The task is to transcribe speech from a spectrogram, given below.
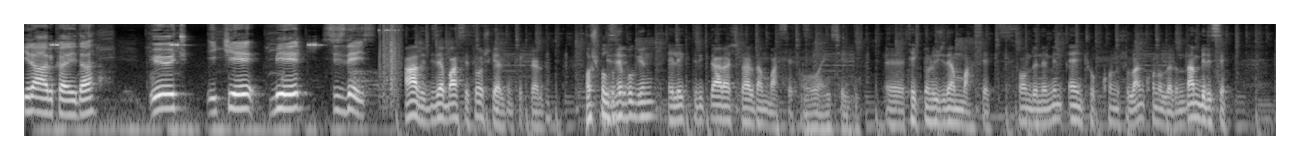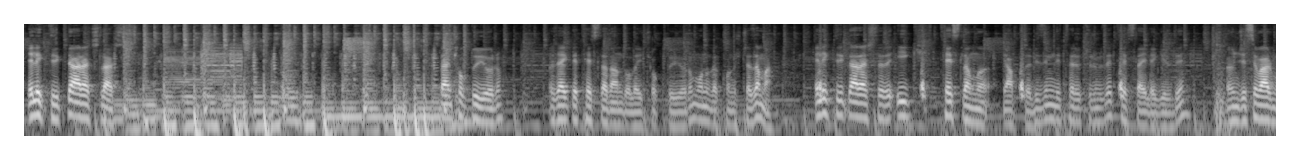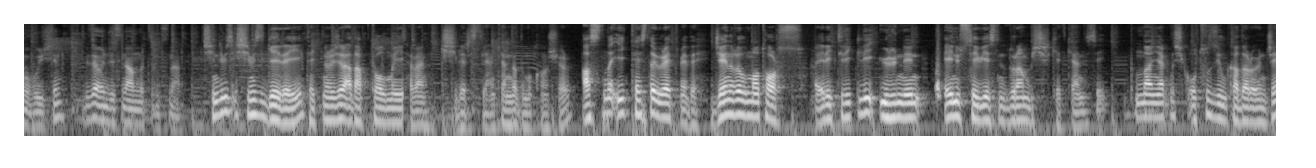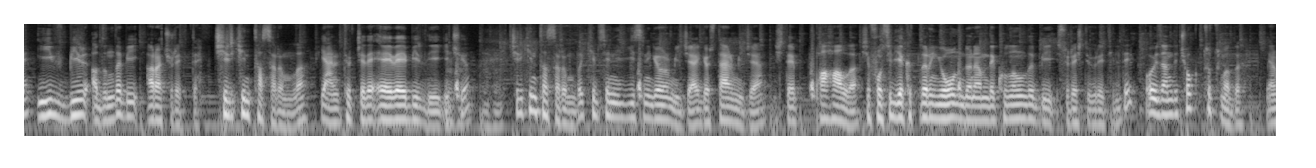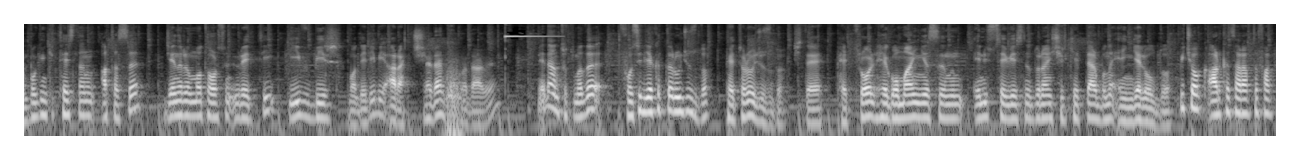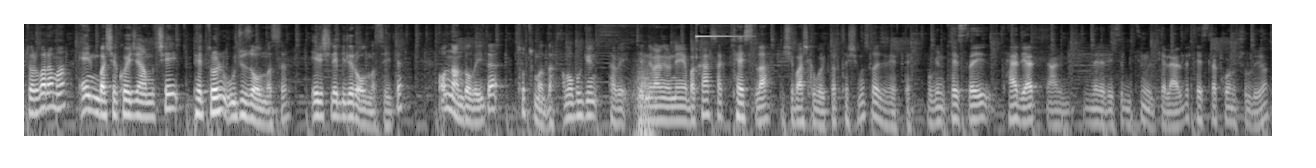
Gir abi kayıda. 3, 2, 1 sizdeyiz. Abi bize bahset, hoş geldin tekrardan. Hoş bulduk. Bize bugün elektrikli araçlardan bahset. Oo en sevdiğim. Ee, teknolojiden bahset. Son dönemin en çok konuşulan konularından birisi. Elektrikli araçlar. Ben çok duyuyorum. Özellikle Tesla'dan dolayı çok duyuyorum. Onu da konuşacağız ama elektrikli araçları ilk Tesla mı yaptı? Bizim literatürümüze Tesla ile girdi. Öncesi var mı bu işin? Bize öncesini anlatır mısın abi? Şimdi biz işimiz gereği teknolojiye adapte olmayı seven kişileriz. Yani kendi adıma konuşuyorum. Aslında ilk Tesla üretmedi. General Motors elektrikli ürünün en üst seviyesinde duran bir şirket kendisi. Bundan yaklaşık 30 yıl kadar önce EV1 adında bir araç üretti. Çirkin tasarımlı, yani Türkçe'de EV1 diye geçiyor. Çirkin tasarımlı, kimsenin ilgisini görmeyeceği, göstermeyeceği, işte pahalı, işte fosil yakıtların yoğun dönemde kullanıldığı bir süreçte üretildi. O yüzden de çok tutmadı. Yani bugünkü Tesla'nın atası General Motors'un ürettiği EV1 modeli bir araç. Neden tutmadı abi? Neden tutmadı? Fosil yakıtlar ucuzdu. Petrol ucuzdu. İşte petrol hegemonyasının en üst seviyesinde duran şirketler buna engel oldu. Birçok arka tarafta faktör var ama en başa koyacağımız şey petrolün ucuz olması, erişilebilir olmasıydı. Ondan dolayı da tutmadı. Ama bugün tabii senin verdiğin örneğe bakarsak Tesla işi başka boyutlara taşımış vaziyette. Bugün Tesla'yı her yer yani neredeyse bütün ülkelerde Tesla konuşuluyor.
